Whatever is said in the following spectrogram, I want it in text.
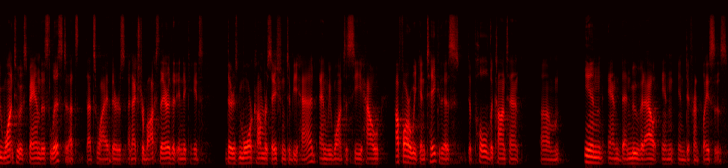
We want to expand this list. That's, that's why there's an extra box there that indicates there's more conversation to be had, and we want to see how, how far we can take this to pull the content um, in and then move it out in, in different places.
